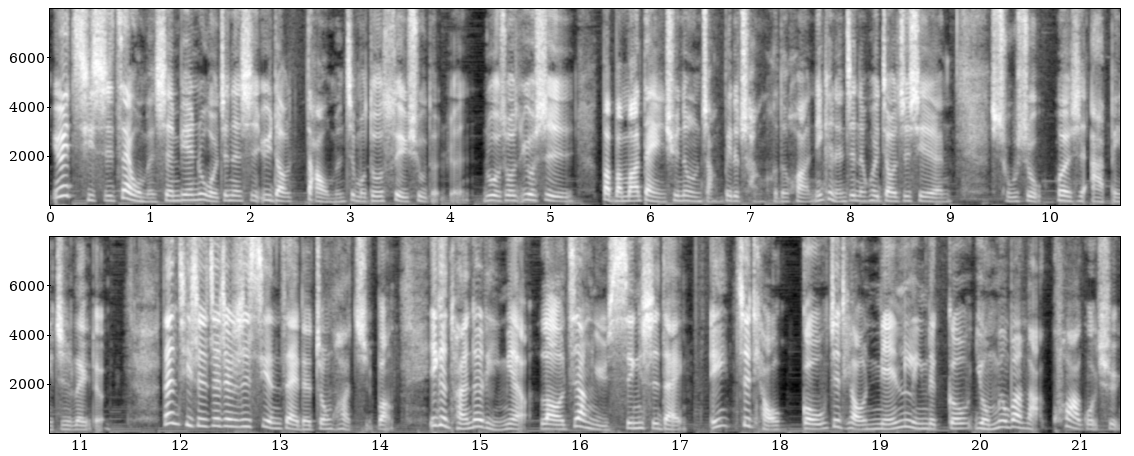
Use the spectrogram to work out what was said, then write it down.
因为其实，在我们身边，如果真的是遇到大我们这么多岁数的人，如果说又是爸爸妈妈带你去那种长辈的场合的话，你可能真的会叫这些人叔叔或者是阿伯之类的。但其实这就是现在的中华职棒一个团队里面老将与新时代。诶，这条沟，这条年龄的沟有没有办法跨过去？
